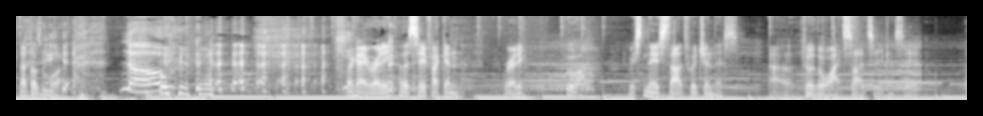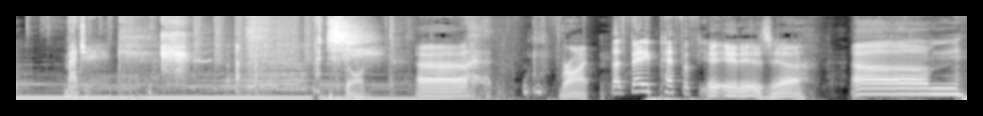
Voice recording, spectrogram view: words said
that doesn't work. No. Okay, ready? Let's see if I can. Ready? Ooh, we need to start twitching this. Uh, do the white side so you can see it. Magic. it's gone. Uh, right. That's very piff of you. It, it is, yeah. Um.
